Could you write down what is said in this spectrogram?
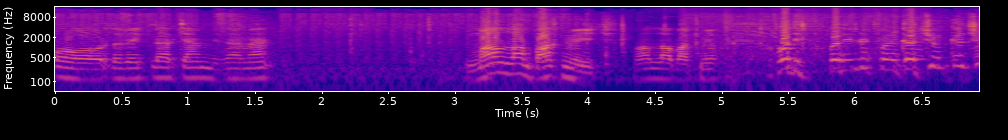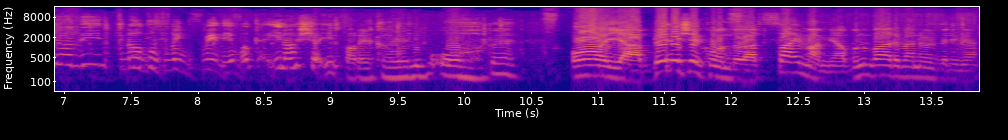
O orada beklerken biz hemen Mal lan bakmıyor hiç. Vallahi bakmıyor. Hadi hadi lütfen kaçıyor kaçıyor hadi. İn odasına gitme diye bak in aşağı in. Araya kayalım. Oh be. Oh ya beleşe kondular. Saymam ya. Bunu bari ben öldüreyim ya.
